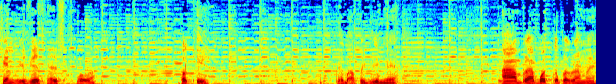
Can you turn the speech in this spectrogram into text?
Всем известное слово. Окей. Прямо определение. Обработка программы.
